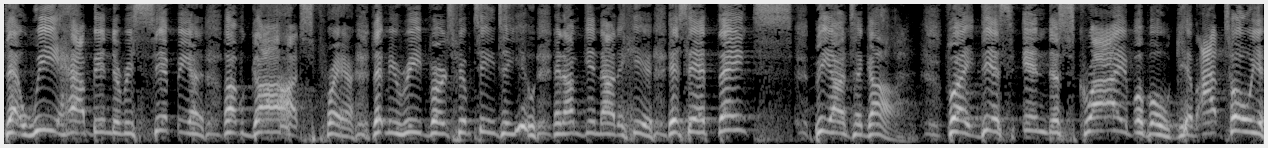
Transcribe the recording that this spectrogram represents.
that we have been the recipient of God's prayer. Let me read verse 15 to you, and I'm getting out of here. It said, Thanks be unto God for this indescribable gift. I told you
